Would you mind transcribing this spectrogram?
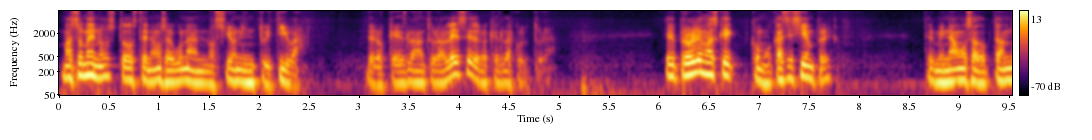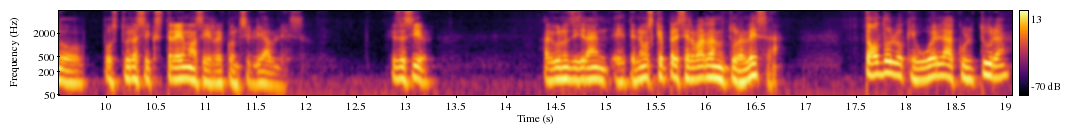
Más o menos todos tenemos alguna noción intuitiva de lo que es la naturaleza y de lo que es la cultura. El problema es que, como casi siempre, terminamos adoptando posturas extremas e irreconciliables. Es decir, algunos dirán, eh, tenemos que preservar la naturaleza. Todo lo que huela a cultura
